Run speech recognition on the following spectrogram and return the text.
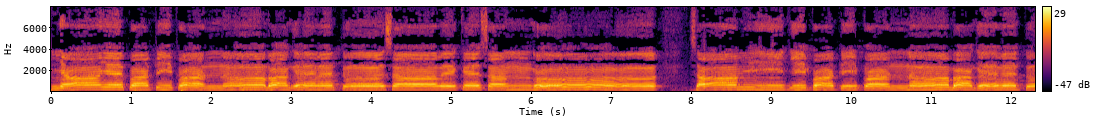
ඥාය පටිපන්නෝ භගවතු ශාවක සංඝෝ සාමීචි පටිපන්නෝ භගවතු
